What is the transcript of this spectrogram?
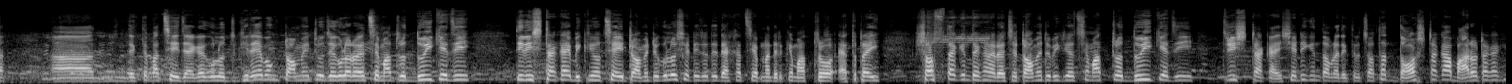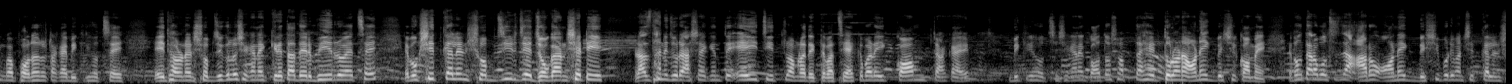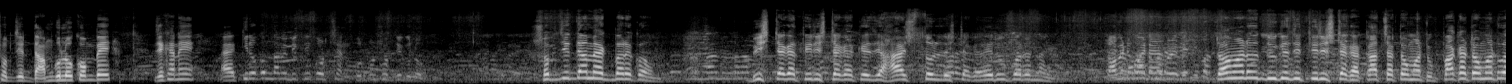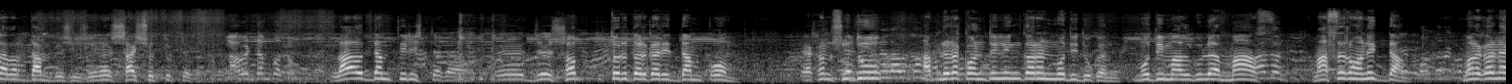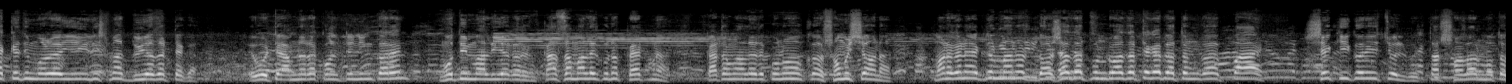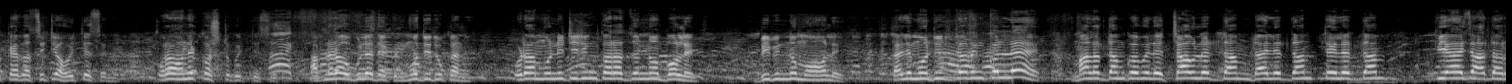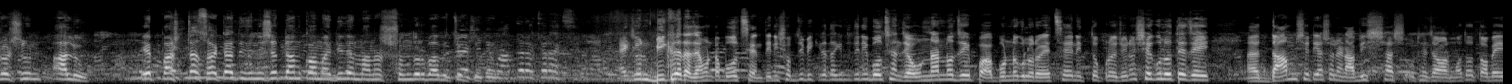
দেখতে পাচ্ছি এই জায়গাগুলো ঘিরে এবং টমেটো যেগুলো রয়েছে মাত্র দুই কেজি তিরিশ টাকায় বিক্রি হচ্ছে এই টমেটোগুলো। সেটি যদি দেখাচ্ছি আপনাদেরকে মাত্র এতটাই সস্তা কিন্তু এখানে রয়েছে। টমেটো বিক্রি হচ্ছে মাত্র দুই কেজি ত্রিশ টাকায়। সেটি কিন্তু আমরা দেখতে পাচ্ছি। অর্থাৎ দশ টাকা, বারো টাকা কিংবা পনেরো টাকায় বিক্রি হচ্ছে এই ধরনের সবজিগুলো। সেখানে ক্রেতাদের ভিড় রয়েছে এবং শীতকালীন সবজির যে যোগান, সেটি রাজধানী জুড়ে আসায় কিন্তু এই চিত্র আমরা দেখতে পাচ্ছি। একেবারেই কম টাকায় বিক্রি হচ্ছে। সেখানে গত সপ্তাহের তুলনায় অনেক বেশি কমে এবং তারা বলছে যে আরও অনেক বেশি পরিমাণ শীতকালীন সবজির দামগুলো কমবে। যেখানে কীরকম দামে বিক্রি করছেন কোন কোন সবজিগুলো? সবজির দাম একবারে কম। বিশ টাকা তিরিশ টাকা কেজি হাঁস চল্লিশ টাকা এর উপরে নাই। টমেটো দুই কেজি তিরিশ টাকা কাঁচা টমেটো পাকা টমেটো আবার দাম বেশি সেটা ষাট সত্তর টাকা। লাউয়ের দাম কত? লাউর দাম তিরিশ টাকা। যে সব তরি তরকারির দাম কম। এখন শুধু আপনারা কন্টিনিউ করেন মুদি দোকানে। মুদি মালগুলা মাছ মাছের অনেক দাম। মনে করেন এক কেজি মরে- ইলিশ মাছ দুই হাজার টাকা। ওইটা আপনারা কন্টিনিউ করেন, মুদি মাল ইয়ে করেন। কাঁচা মালের কোনো ফ্যাট না কাঁচা মালের কোনো সমস্যাও না। মনে করেন একজন মানুষ দশ হাজার, পনেরো হাজার টাকা বেতন পায় সে কি করে চলবে? তার সলার মতো ক্যাপাসিটি হইতেছে না। ওরা অনেক কষ্ট করতেছে। আপনারা ওগুলো দেখেন, মুদি দোকানে। ওরা মনিটরিং করার জন্য বলেন বিভিন্ন মহলে। তাহলে মনিটরিং করলে মালের দাম কই বলে চাউলের দাম, ডাইলের দাম, তেলের দাম, পেঁয়াজ, আদা, রসুন, আলু। এই পাঁচটা, ছয়টা জিনিসের দাম কমাই দিলে মানুষ সুন্দরভাবে চলতে একজন বিক্রেতা যেমনটা বলছেন, তিনি সবজি বিক্রেতা, কিন্তু তিনি বলছেন যে অন্যান্য যে পণ্যগুলো রয়েছে, নিত্য প্রয়োজনীয়, সেগুলোতে যে দাম সেটি আসলে নাবিশ্বাস উঠে যাওয়ার মতো। তবে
